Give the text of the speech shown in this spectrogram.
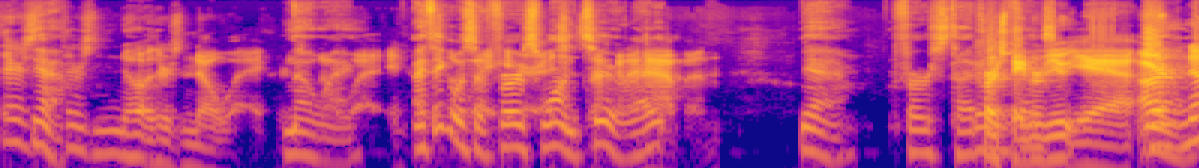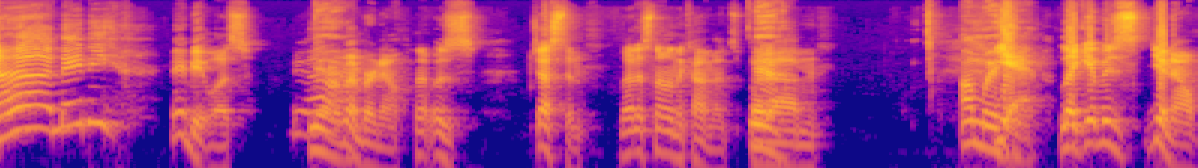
there's Yeah. there's no there's no way. There's No way. I think it was no the first here. One, too, right? Happen. yeah. First title, First pay per view, yeah. Or Yeah. nah, maybe maybe it was. Yeah, I Yeah. don't remember now. That was Justin. Let us know in the comments. But Yeah. um, I'm with yeah, like it was. You know,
